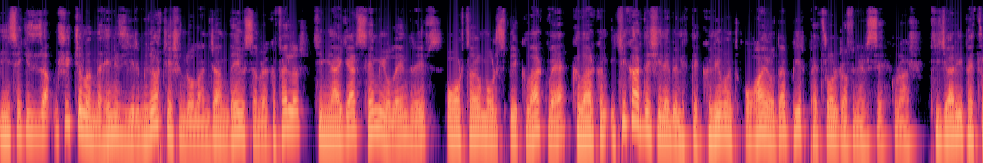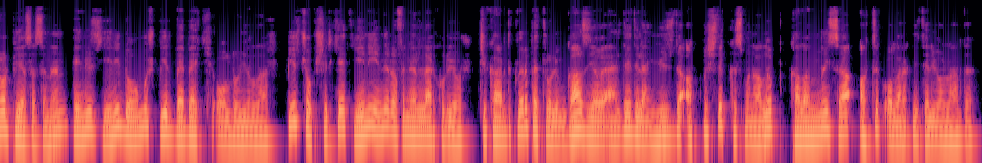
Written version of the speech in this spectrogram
1863 yılında henüz 24 yaşında olan John Davison Rockefeller, kimyager Samuel Andrews, ortağı Morris B. Clark ve Clark'ın iki kardeşiyle birlikte Cleveland, Ohio'da bir petrol rafinerisi kurar. Ticari petrol piyasasının henüz yeni doğmuş bir bebek olduğu yıllar. Birçok şirket yeni yeni rafineriler kuruyor. Çıkardıkları petrolün gaz yağı elde edilen %60'lık kısmını alıp kalanını ise atık olarak niteliyorlardı.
